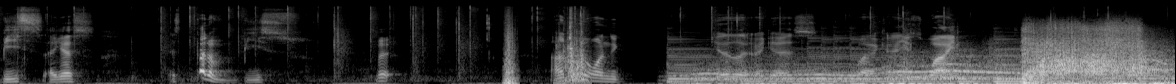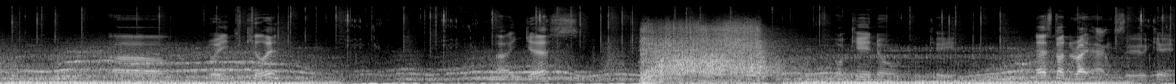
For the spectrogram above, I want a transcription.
beast? I guess it's not a beast, but I don't want to kill it. I guess. What can I use wine? Not the right answer. Okay.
